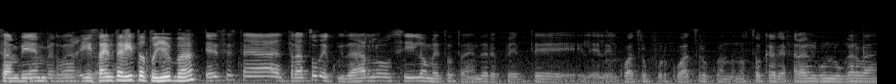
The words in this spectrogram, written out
También, ¿verdad? Y está enterito tu jeep, ¿verdad? Ese está, trato de cuidarlo, sí lo meto también de repente el, el, el 4x4 cuando nos toca viajar a algún lugar, va.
